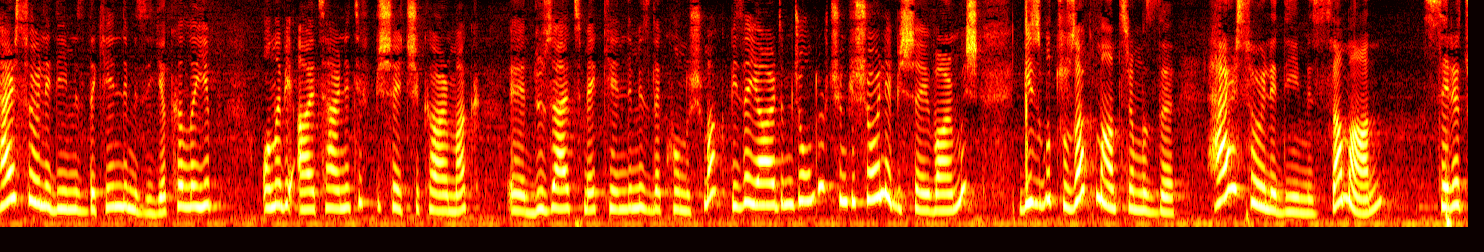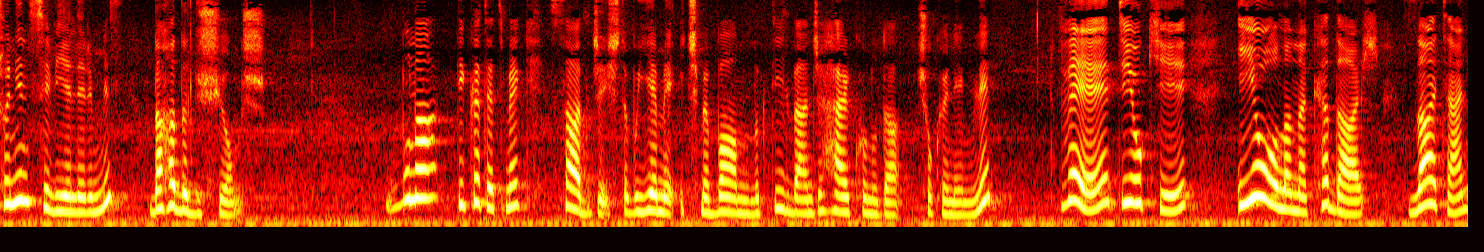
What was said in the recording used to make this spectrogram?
her söylediğimizde kendimizi yakalayıp ona bir alternatif bir şey çıkarmak, e, düzeltmek, kendimizle konuşmak bize yardımcı olur. Çünkü şöyle bir şey varmış. Biz bu tuzak mantramızı her söylediğimiz zaman serotonin seviyelerimiz daha da düşüyormuş. Buna dikkat etmek sadece işte bu yeme içme bağımlılık değil bence her konuda çok önemli. Ve diyor ki iyi olana kadar zaten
